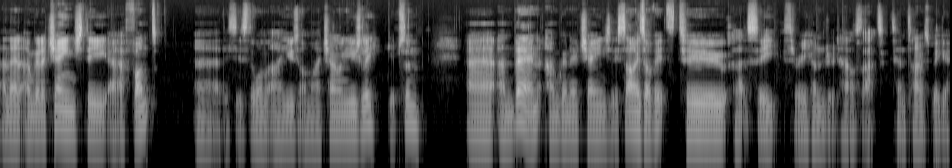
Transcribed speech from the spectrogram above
And then I'm going to change the uh, font. Uh, this is the one that I use on my channel usually, Gibson. Uh, and then I'm going to change the size of it to, let's see, 300. How's that? 10 times bigger.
